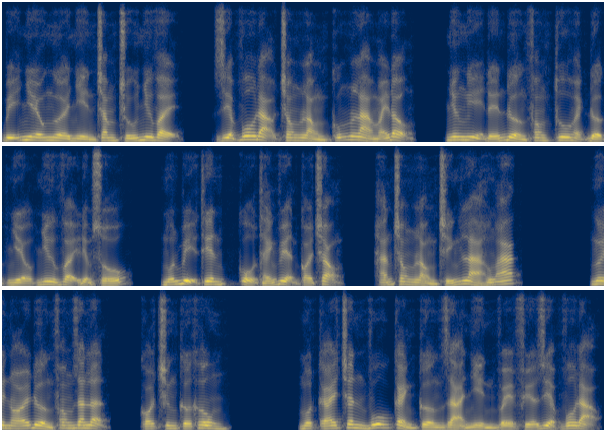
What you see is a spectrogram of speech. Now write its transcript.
Bị nhiều người nhìn chăm chú như vậy, Diệp vô đạo trong lòng cũng là máy động, nhưng nghĩ đến đường phong thu hoạch được nhiều như vậy điểm số, muốn bị thiên cổ thánh viện coi trọng, hắn trong lòng chính là hung ác. Ngươi nói đường phong gian lận, có chứng cớ không? Một cái chân vũ cảnh cường giả nhìn về phía Diệp vô đạo.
